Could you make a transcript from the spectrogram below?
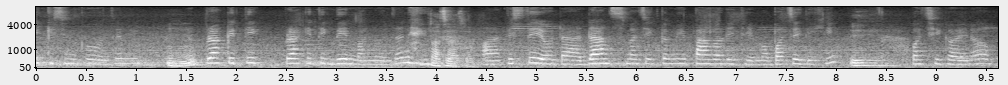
एक किसिमको हुन्छ नि प्राकृतिक प्राकृतिक देन भन्नुहुन्छ नि। त्यस्तै एउटा डान्समा चाहिँ एकदमै पागलै थिएँ म बच्चैदेखि। पछि गएर अब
